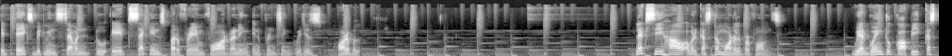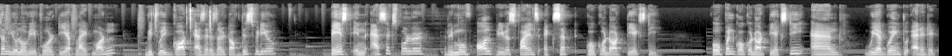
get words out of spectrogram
it takes between 7 to 8 seconds per frame for running inferencing, which is horrible. Let's see how our custom model performs. We are going to copy custom YOLO V4 TF Lite model, which we got as a result of this video, paste in assets folder, remove all previous files except coco.txt. Open coco.txt and we are going to edit it.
